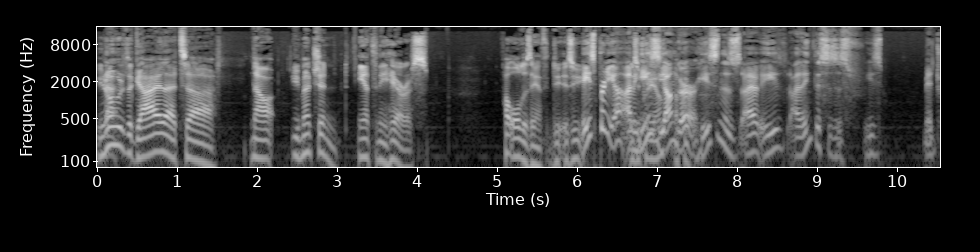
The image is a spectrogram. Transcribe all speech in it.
You know that- who's the guy that uh now you mentioned Anthony Harris. How old is Anthony? Is he he's pretty young. I mean, he he's young? younger. Okay. He's in his. I, he's. I think this is his. He's mid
